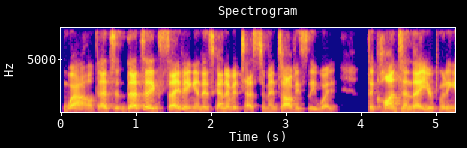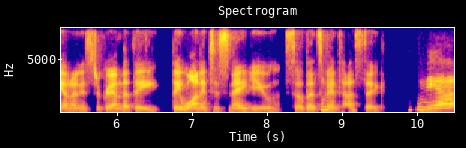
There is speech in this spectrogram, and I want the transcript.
Wow. That's that's exciting. And it's kind of a testament to obviously what the content that you're putting out on instagram that they they wanted to snag you. So that's mm. fantastic yeah,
